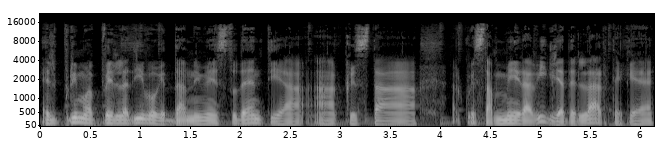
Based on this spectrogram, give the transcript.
È il primo appellativo che danno i miei studenti a, a, questa, a questa, meraviglia dell'arte che è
